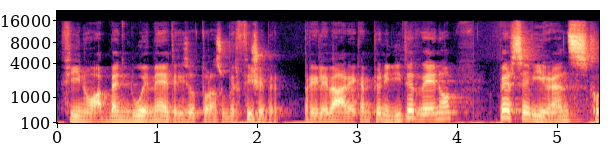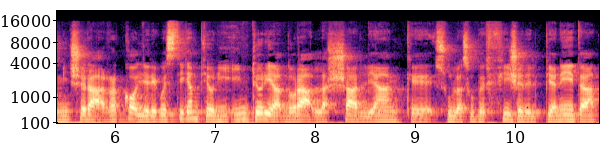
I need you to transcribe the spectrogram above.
fino a ben due metri sotto la superficie per prelevare campioni di terreno Perseverance comincerà a raccogliere questi campioni, in teoria dovrà lasciarli anche sulla superficie del pianeta,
